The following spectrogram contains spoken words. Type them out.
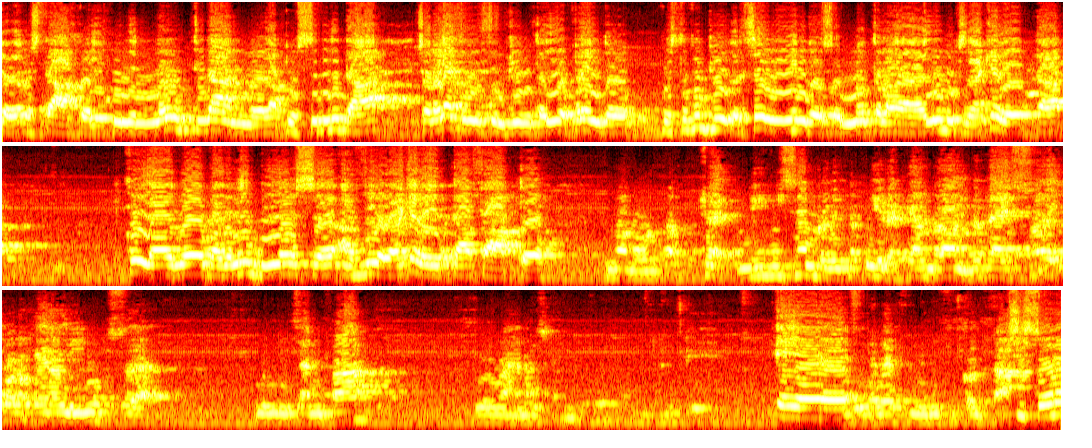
eh, ostacoli, quindi non ti danno la possibilità, cioè non è come il computer, io prendo questo computer, c'è Windows, metto la Linux nella chiavetta, collego, vado nel BIOS, avvio la chiavetta, fatto. una volta. Cioè, mi, mi sembra di capire che Android adesso è quello che era Linux eh, 15 anni fa, più o meno. E ci sono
